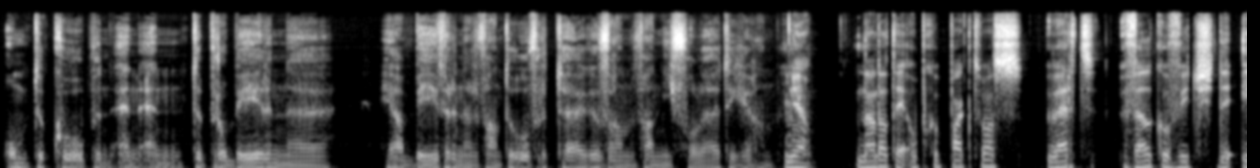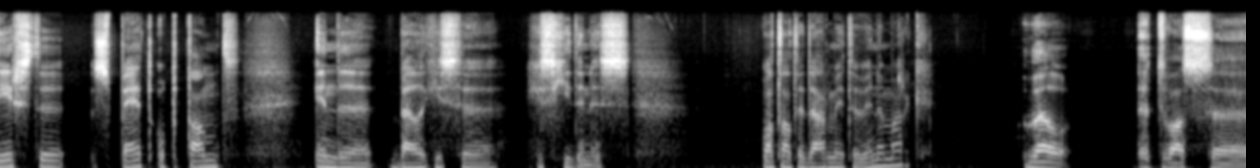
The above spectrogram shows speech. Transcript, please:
om te kopen en, en te proberen uh, ja, Beveren ervan te overtuigen van, van niet voluit te gaan. Ja. Nadat hij opgepakt was, werd Velkovic de eerste spijtoptand in de Belgische geschiedenis. Wat had hij daarmee te winnen, Mark? Wel, het was uh,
